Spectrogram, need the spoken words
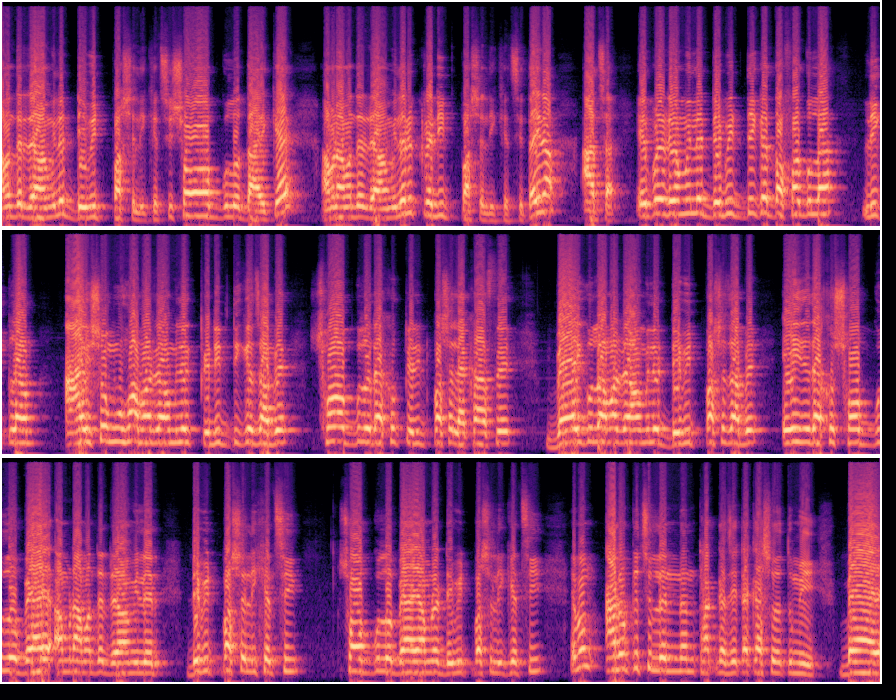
আমাদের রেওয়া মিলের ডেবিট পাশে লিখেছি। সবগুলো দায়কে আমরা আমাদের রেওয়া মিলের ক্রেডিট পাশে লিখেছি, তাই না? আচ্ছা এরপরে রেওয়া মিলের ডেবিট দিকে দফাগুলা লিখলাম। আয় সমূহ আমার আওয়ামী মিলের ক্রেডিট দিকে যাবে। সবগুলো দেখো ক্রেডিট পাশে লেখা আছে। ব্যয়গুলো আমার আওয়ামী মিলের ডেবিট পাশে যাবে। এই যে দেখো সবগুলো ব্যয় আমরা আমাদের আওয়ামী মিলের ডেবিট পাশে লিখেছি। সবগুলো ব্যয় আমরা ডেবিট পাশে লিখেছি এবং আরও কিছু লেনদেন থাকে যেটাকে আসলে তুমি ব্যয়,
